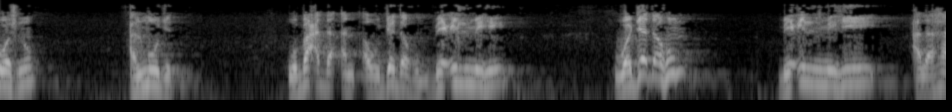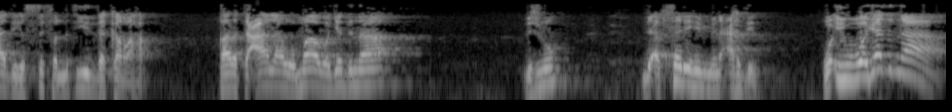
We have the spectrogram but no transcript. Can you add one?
هو شنو؟ الموجد. وبعد أن أوجدهم بعلمه وجدهم بعلمه على هذه الصفة التي ذكرها. قال تعالى وما وجدنا لشنو؟ لأكثرهم من عهد. وإن وجدنا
